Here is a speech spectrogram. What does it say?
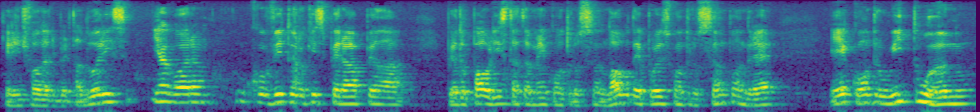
que a gente falou da Libertadores. E agora o Vitor o que esperar pela, pelo Paulista também contra o logo depois contra o Santo André e contra o Ituano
